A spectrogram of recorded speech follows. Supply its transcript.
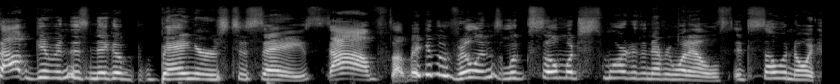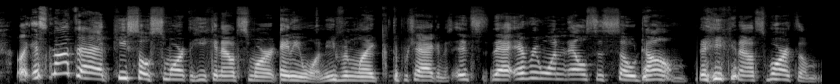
Stop giving this nigga bangers to say. Stop. Stop making the villains look so much smarter than everyone else. It's so annoying. Like, it's not that he's so smart that he can outsmart anyone, even like the protagonist. It's that everyone else is so dumb that he can outsmart them.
